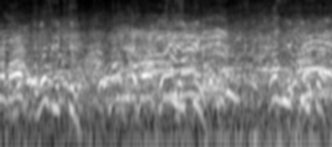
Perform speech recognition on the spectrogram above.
マジで来てる。マジで来てる。マジで来てる。さ。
